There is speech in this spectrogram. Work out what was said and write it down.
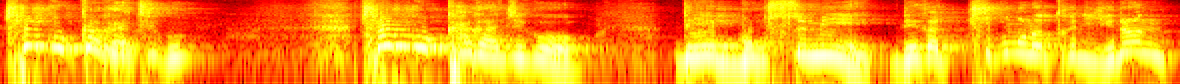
천국 가 가지고 천국 가 가지고 내 목숨이 내가 죽으면 어떡하지 이런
